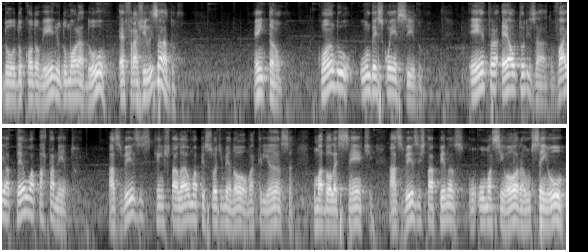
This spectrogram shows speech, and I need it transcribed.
do, do condomínio, do morador, é fragilizado. Então, quando um desconhecido entra, é autorizado, vai até o apartamento. Às vezes, quem está lá é uma pessoa de menor, uma criança, uma adolescente, às vezes está apenas uma senhora, um senhor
